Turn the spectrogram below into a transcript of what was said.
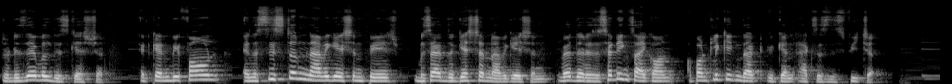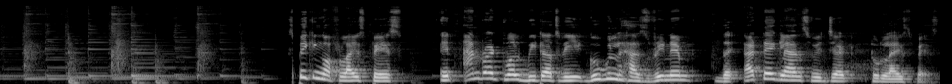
to disable this gesture. It can be found in the system navigation page beside the gesture navigation where there is a settings icon. Upon clicking that, you can access this feature. Speaking of live space, in Android 12 Beta 3, Google has renamed the At a Glance widget to Livespace.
